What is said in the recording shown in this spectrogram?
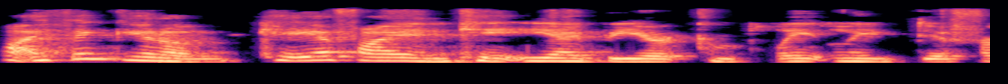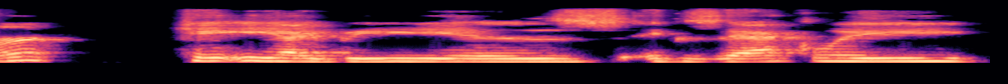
Well, I think, you know, KFI and KEIB are completely different. KEIB is exactly,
